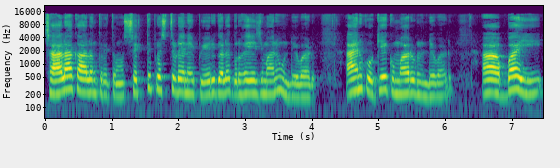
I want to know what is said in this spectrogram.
చాలా కాలం క్రితం శక్తిప్రస్తుడనే పేరు గల గృహ యజమాని ఉండేవాడు. ఆయనకు ఒకే కుమారుడు ఉండేవాడు. ఆ అబ్బాయి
